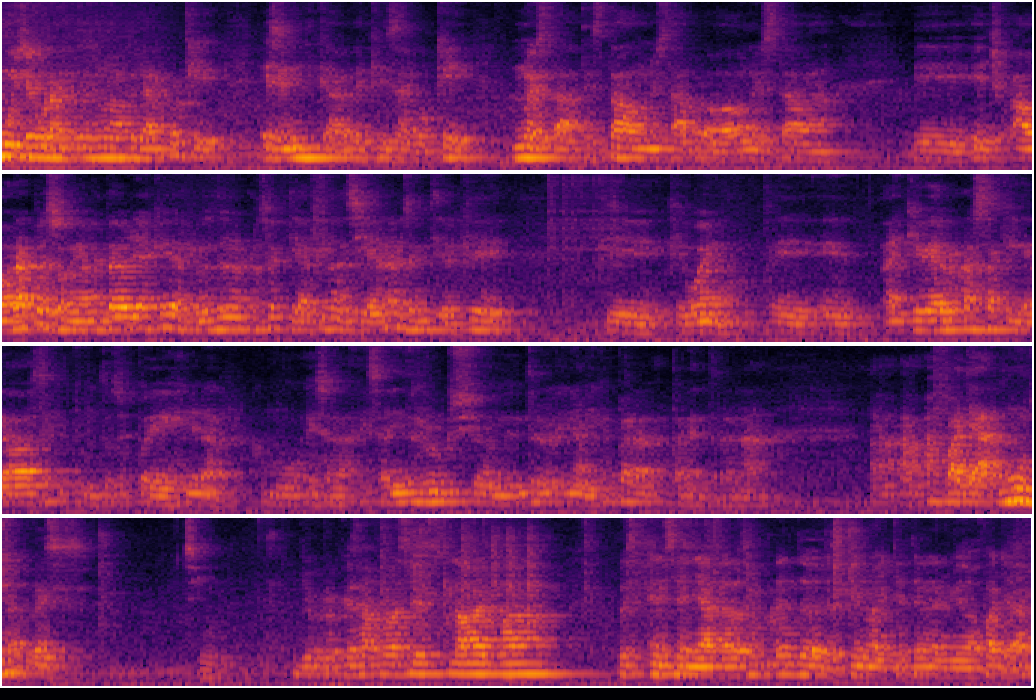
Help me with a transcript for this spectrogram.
muy seguramente eso no va a pegar porque es el indicador de que es algo que no estaba testado, no estaba probado, no estaba eh, hecho. Ahora, pues obviamente habría que verlo desde una perspectiva financiera, en el sentido que, que, que bueno, eh, eh, hay que ver hasta qué grado, hasta qué punto se puede generar como esa, esa disrupción dentro de la dinámica para, para entrar a, a, a, fallar muchas veces. Sí. Yo creo que esa frase es clave para pues, enseñarle a los emprendedores que no hay que tener miedo a fallar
